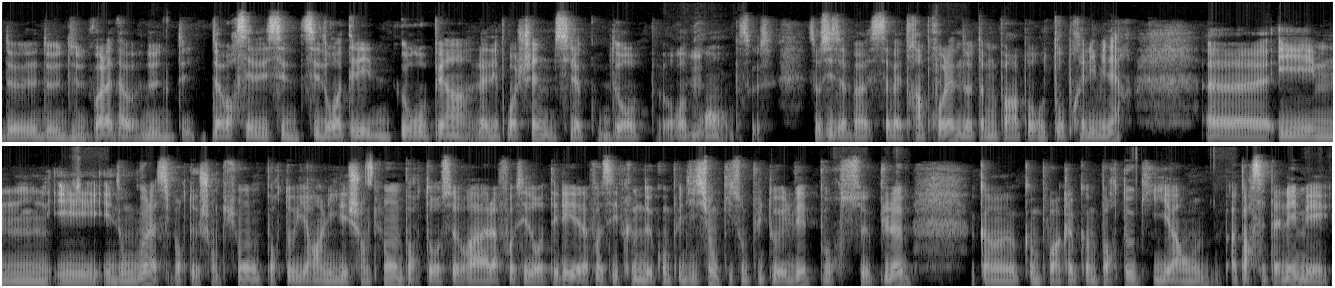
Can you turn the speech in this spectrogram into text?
de, de, voilà, d'avoir ses, ses, droits télé européens l'année prochaine, si la Coupe d'Europe reprend, mm. parce que ça aussi, ça va, ça va être un problème, notamment par rapport au tour préliminaire. Euh, et, donc voilà, c'est Porto champion. Porto ira en Ligue des Champions. Porto recevra à la fois ses droits télé et à la fois ses primes de compétition qui sont plutôt élevées pour ce club, comme, pour un club comme Porto qui a, à part cette année, mais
